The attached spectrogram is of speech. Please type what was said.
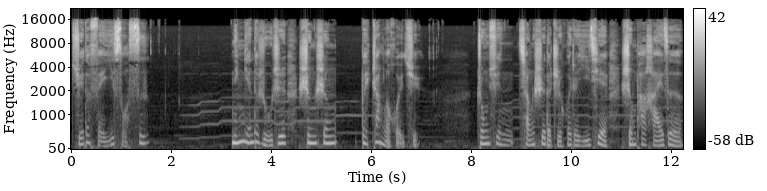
觉得匪夷所思。宁言的乳汁生生被胀了回去。钟迅强势的指挥着一切，生怕孩子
